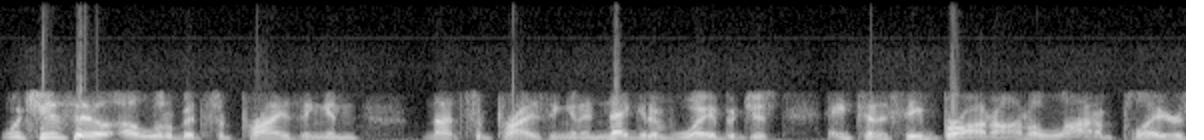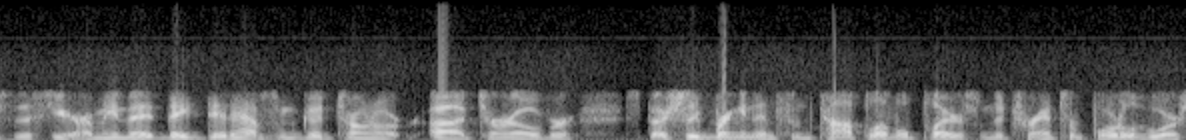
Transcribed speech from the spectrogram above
which is a, a little bit surprising. And not surprising in a negative way, but just hey, Tennessee brought on a lot of players this year. I mean, they they did have some good turnover, uh, turnover, especially bringing in some top level players from the transfer portal who are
